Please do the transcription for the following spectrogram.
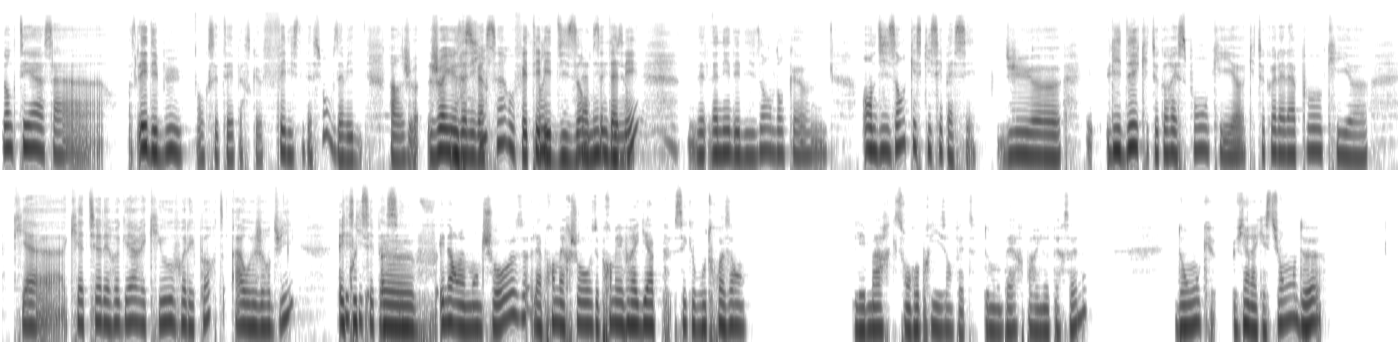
Donc Théa, ça, les débuts, donc c'était parce que félicitations, vous avez, enfin, joyeux anniversaire, vous fêtez les 10 ans cette année, l'année des 10 ans. Donc, euh, en 10 ans, qu'est-ce qui s'est passé? Du euh, l'idée qui te correspond, qui euh, qui te colle à la peau, qui qui a qui attire les regards et qui ouvre les portes à aujourd'hui. Qu'est-ce qui s'est passé? Énormément de choses. La première chose, le premier vrai gap, c'est qu'au bout de trois ans, les marques sont reprises en fait de mon père par une autre personne. Donc vient la question de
